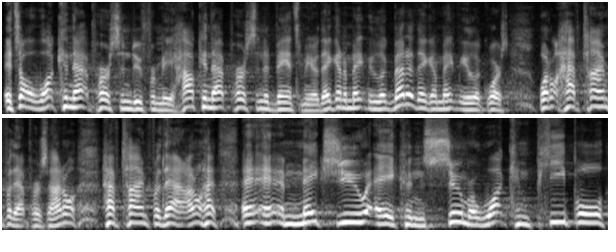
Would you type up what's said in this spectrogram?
It's all, what can that person do for me? How can that person advance me? Are they gonna make me look better? Are they gonna make me look worse? Well, I don't have time for that person. I don't have time for that. I don't have, and it makes you a consumer. What can people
